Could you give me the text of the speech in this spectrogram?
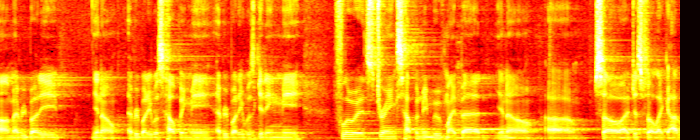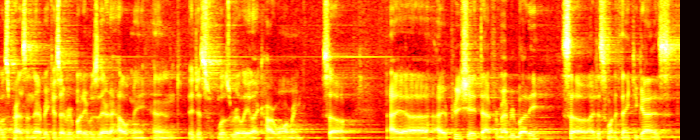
um, everybody, you know, everybody was helping me. Everybody was getting me fluids, drinks, helping me move my bed, you know. Um, so I just felt like God was present there because everybody was there to help me, and it just was really like heartwarming. So I uh, I appreciate that from everybody. So I just want to thank you guys,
